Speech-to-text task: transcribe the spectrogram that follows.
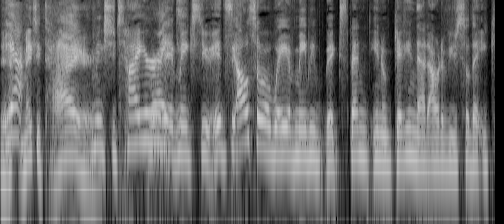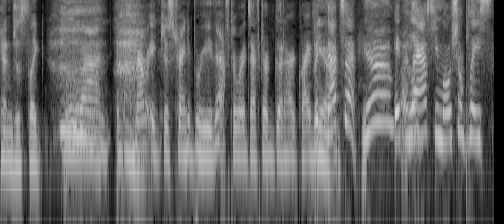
Yeah. It makes you tired. It makes you tired. Right. It makes you. It's also a way of maybe expend, you know, getting that out of you so that you can just like. Move on. And remember, just trying to breathe afterwards after a good hard cry. But Yeah. that's a Yeah, It I like- lasts emotional place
